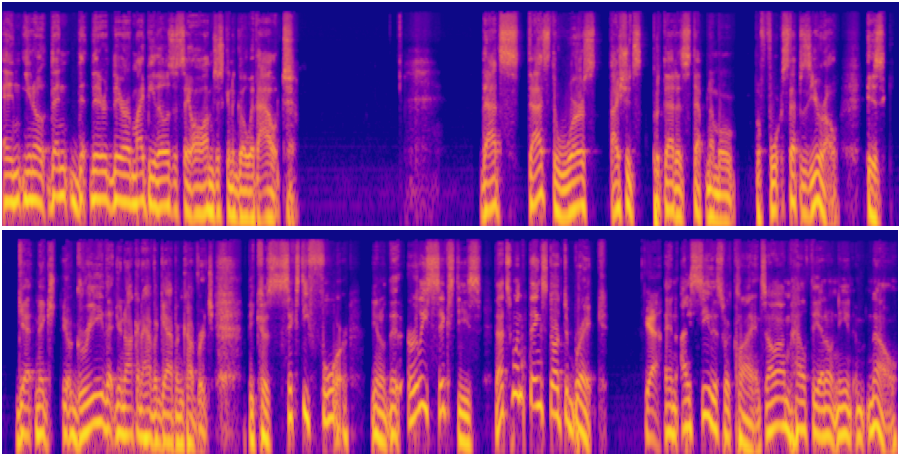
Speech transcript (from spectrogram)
and you know then th- there there might be those that say oh i'm just going to go without that's that's the worst. I should put that as step number before step zero is get make agree that you're not going to have a gap in coverage. Because 64 you know the early 60s that's when things start to break. Yeah. and i see this with clients. Oh i'm healthy. I don't need no.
